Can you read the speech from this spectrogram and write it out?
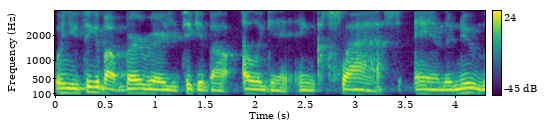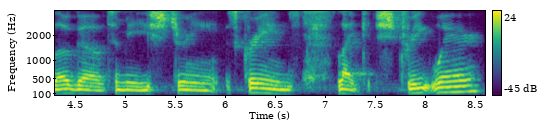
when you think about Burberry, you think about elegant and class, and their new logo to me stream, screams like streetwear.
